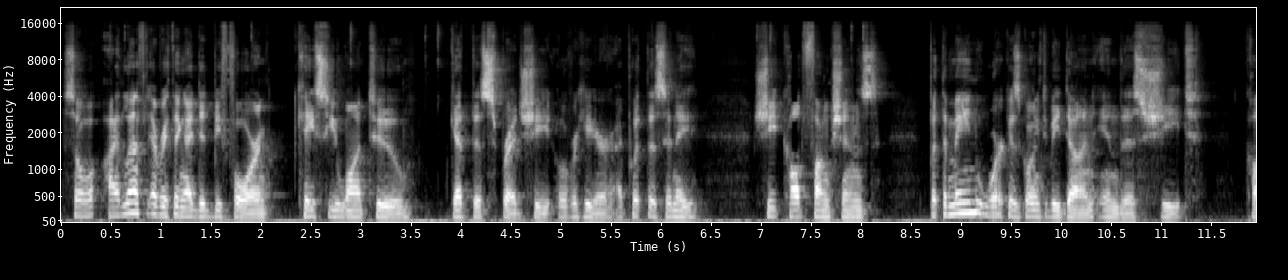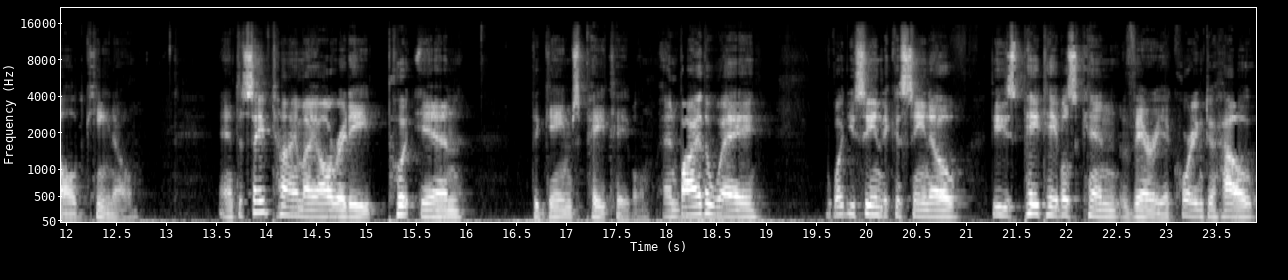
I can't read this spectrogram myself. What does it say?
So I left everything I did before in case you want to get this spreadsheet over here. I put this in a sheet called functions, but the main work is going to be done in this sheet called Keno. And to save time, I already put in the game's pay table. And by the way, what you see in the casino, these pay tables can vary according to how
